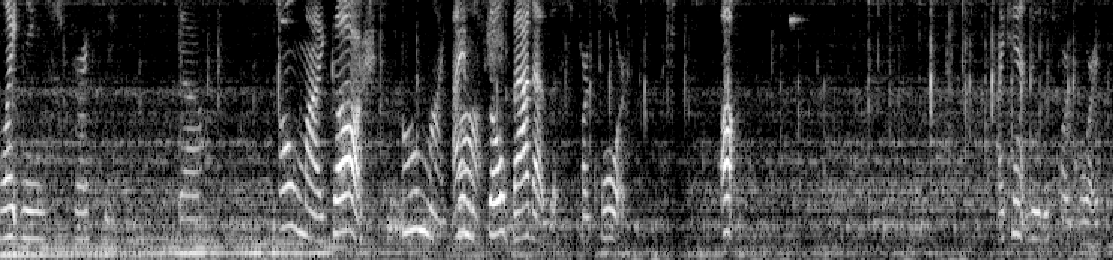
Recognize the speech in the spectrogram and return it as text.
lightning strikes me. Yeah. Oh my gosh! Oh my god. I am so bad at this parkour. Oh. I can't do this parkour, I think.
